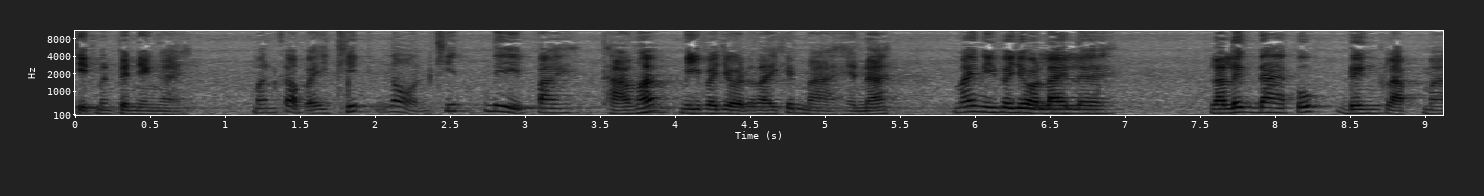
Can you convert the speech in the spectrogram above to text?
จิตมันเป็นยังไง มันก็ไปคิดโน่นคิดนี่ไปถามว่ามีประโยชน์อะไรขึ้นมาเห็นนะ ไม่มีประโยชน์อะไรเลยระลึกได้ปุ๊บดึงกลับมา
